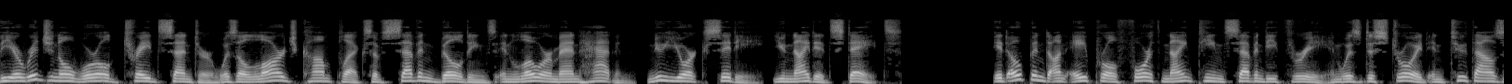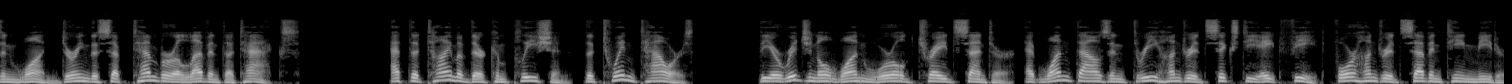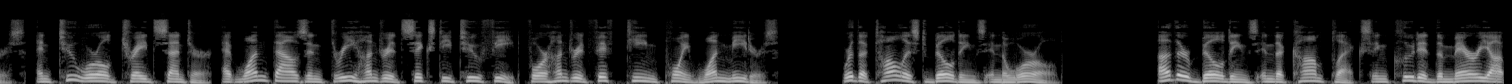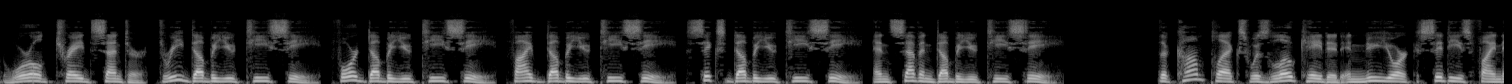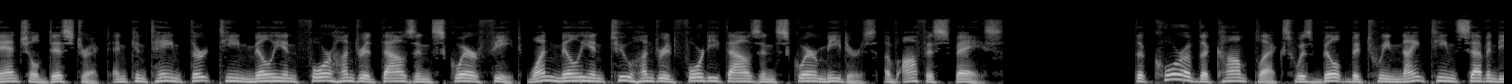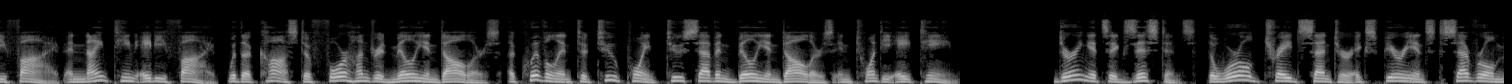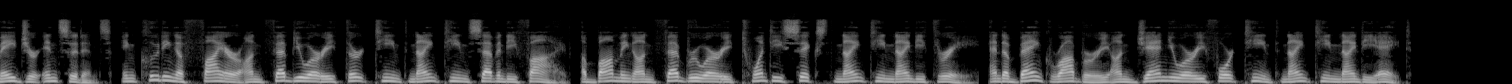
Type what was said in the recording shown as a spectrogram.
The original World Trade Center was a large complex of seven buildings in Lower Manhattan, New York City, United States. It opened on April 4, 1973 and was destroyed in 2001 during the September 11 attacks. At the time of their completion, the Twin Towers, the original One World Trade Center, at 1,368 feet 417 meters, and Two World Trade Center, at 1,362 feet 415.1 meters, were the tallest buildings in the world. Other buildings in the complex included the Marriott World Trade Center, 3WTC, 4WTC, 5WTC, 6WTC, and 7WTC. The complex was located in New York City's financial district and contained 13,400,000 square feet, 1,240,000 square meters of office space. The core of the complex was built between 1975 and 1985, with a cost of $400 million equivalent to $2.27 billion in 2018. During its existence, the World Trade Center experienced several major incidents, including a fire on February 13, 1975, a bombing on February 26, 1993, and a bank robbery on January 14, 1998.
